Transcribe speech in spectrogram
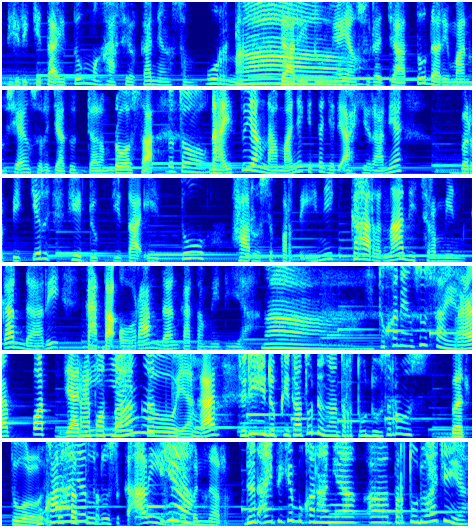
diri kita itu menghasilkan yang sempurna nah, dari dunia yang sudah jatuh, dari manusia yang sudah jatuh di dalam dosa? betul. Nah, itu yang namanya kita jadi akhirannya berpikir hidup kita itu harus seperti ini karena dicerminkan dari kata orang dan kata media. Nah, itu kan yang susah ya. Repot jadinya Repot banget itu ya gitu. kan? Jadi hidup kita tuh dengan tertuduh terus. Betul. Bukan itu hanya tertuduh sekali Iya. bener. Dan I pikir bukan hanya uh, tertuduh aja ya.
